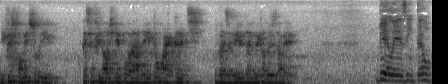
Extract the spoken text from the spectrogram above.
e principalmente sobre essa final de temporada aí tão marcante do brasileiro e da Libertadores da América. Beleza, então,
